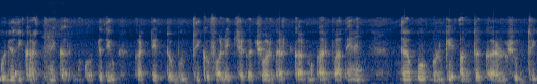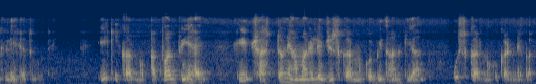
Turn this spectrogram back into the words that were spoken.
वो यदि करते हैं कर्म को, यदि कर्तृत्व तो बुद्धि को फल इच्छा को छोड़कर कर्म कर पाते हैं, तब वो उनके अंतकरण शुद्धि के लिए हेतु होते एक ही कर्म। अपंत ये है कि शास्त्रों ने हमारे लिए जिस कर्म को विधान किया, उस कर्म को करने पर,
